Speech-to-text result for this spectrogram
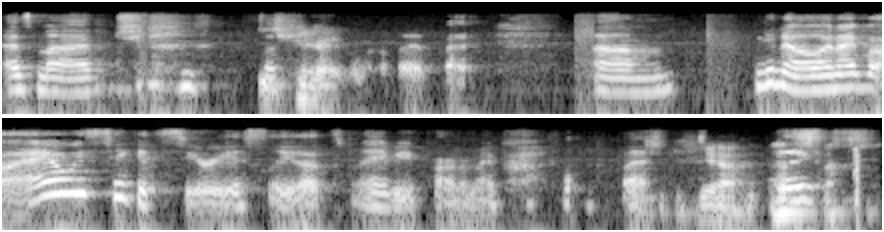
as much. That's yeah. grade a little bit, but um, you know, and I've I always take it seriously. That's maybe part of my problem, but yeah, that's, like, that's,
